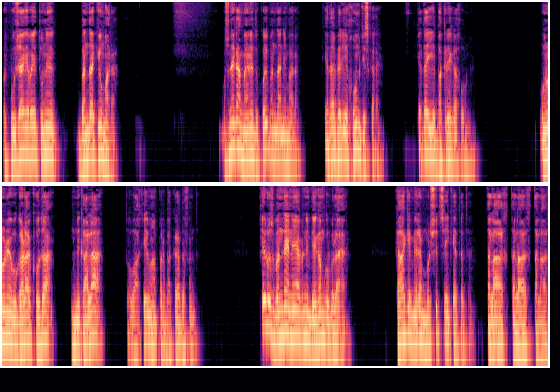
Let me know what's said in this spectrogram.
اور پوچھا کہ بھائی تو نے بندہ کیوں مارا؟ اس نے کہا میں نے تو کوئی بندہ نہیں مارا۔ کہتا پھر یہ خون کس کا ہے؟ کہتا یہ بکرے کا خون ہے۔ انہوں نے وہ گڑھا کھودا، نکالا تو واقعی وہاں پر بکرا دفن تھا۔ پھر اس بندے نے اپنی بیگم کو بلایا۔ کہا کہ میرا مرشد سے ہی کہتا تھا، طلاق طلاق طلاق،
